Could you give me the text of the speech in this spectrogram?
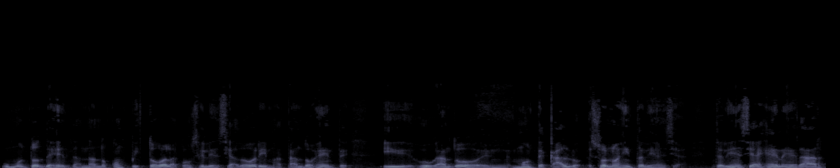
un montón de gente andando con pistola, con silenciador y matando gente y jugando en Monte Carlo. Eso no es inteligencia. Inteligencia es generar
